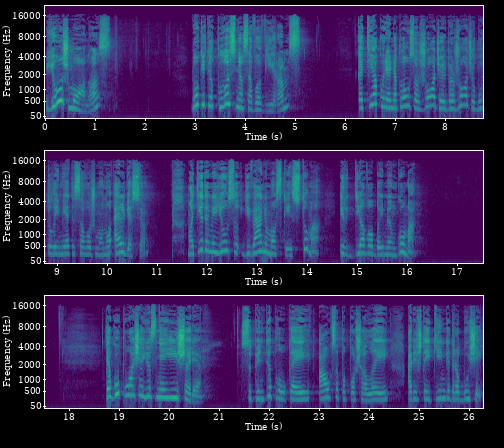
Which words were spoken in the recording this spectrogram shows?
Jūs žmonos, būkite klusnio savo vyrams, kad tie, kurie neklauso žodžio ir be žodžio būtų laimėti savo žmonų elgesio, matydami jūsų gyvenimo skaistumą ir Dievo baimingumą. Tegu puošia jūs ne išorė, supinti plaukai, aukso papuošalai ar ištaikingi drabužiai,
